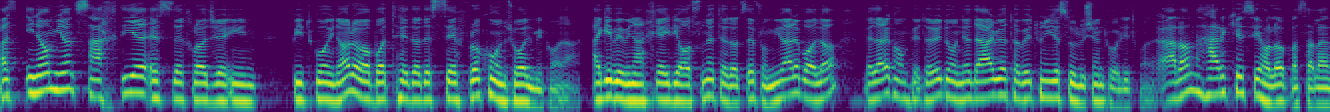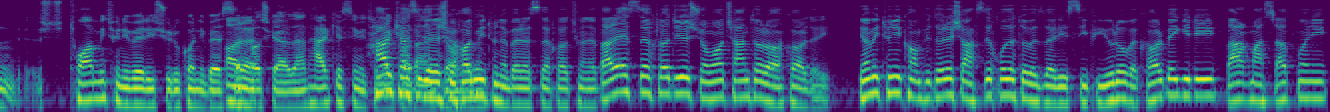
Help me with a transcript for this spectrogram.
پس اینا میان سختی استخراج این بیت کوین ها رو با تعداد صفر رو کنترل می‌کنن. اگه ببینن خیلی آسونه تعداد صفر رو می‌بره بالا. پدر کامپیوترهای دنیا در بیاد تا بتونه یه solution تولید کنه. الان هر کسی حالا مثلا تو هم می‌تونی بری شروع کنی به استخراج کردن. هر کسی می‌تونه هر کسی رو دلش بخواد. می‌تونه بره استخراج کنه. برای استخراج شما چند تا راهکار دارید یا می‌تونی کامپیوتر شخصی خودتو بذاری CPU رو به کار بگیری برق مصرف کنی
